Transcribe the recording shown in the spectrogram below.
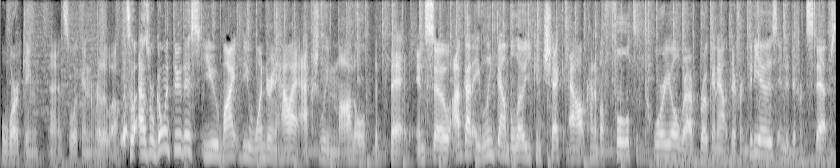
working and it's looking really well. So as we're going through this, you might be wondering how I actually model the bed. And so I've got a link down below. You can check out kind of a full tutorial where I've broken out different videos into different steps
